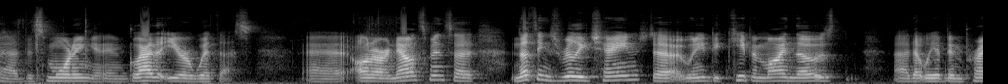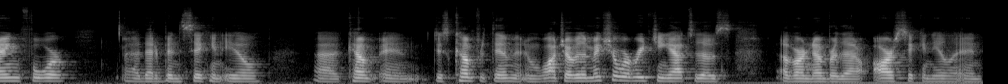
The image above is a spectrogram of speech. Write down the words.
uh, this morning and glad that you are with us. On our announcements, nothing's really changed. Uh, we need to keep in mind those uh, that we have been praying for uh, that have been sick and ill. Uh, come and just comfort them and, and, watch over them. Make sure we're reaching out to those of our number that are sick and ill and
